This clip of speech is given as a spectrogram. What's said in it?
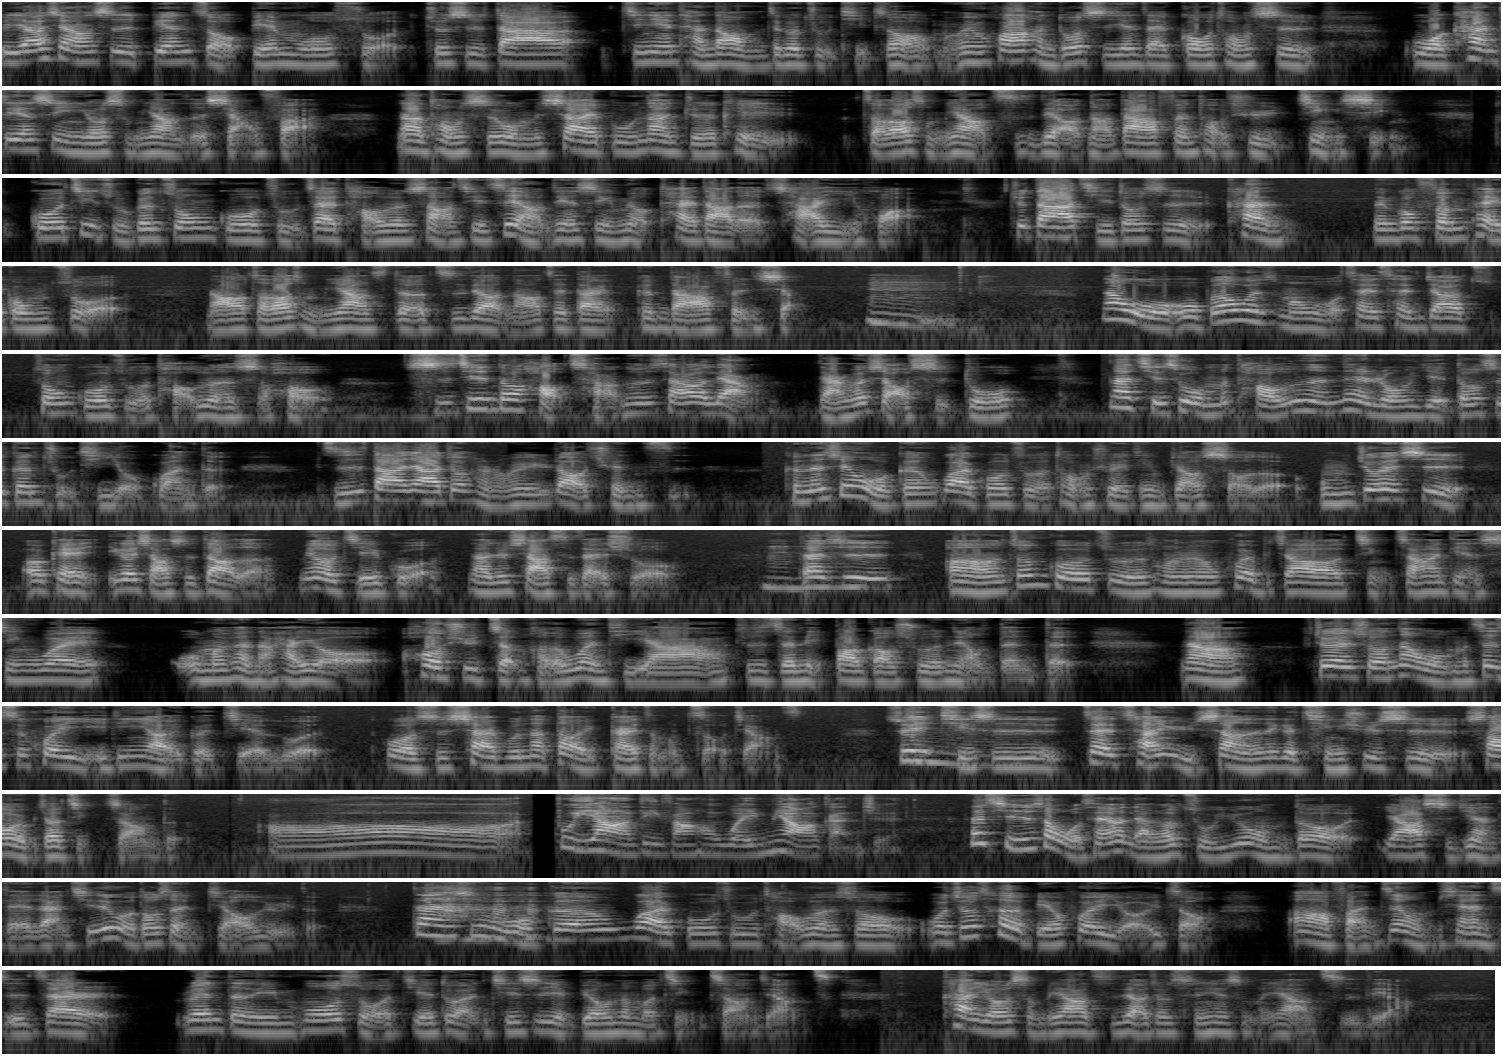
比较像是边走边摸索，就是大家今天谈到我们这个主题之后，我们花很多时间在沟通，是我看这件事情有什么样子的想法。那同时，我们下一步，那你觉得可以找到什么样的资料？然后大家分头去进行。国际组跟中国组在讨论上，其实这两件事情没有太大的差异化，就大家其实都是看能够分配工作，然后找到什么样子的资料，然后再带跟大家分享。嗯。那我我不知道为什么我在参加中国组的讨论的时候，时间都好长，都是差了两两个小时多。那其实我们讨论的内容也都是跟主题有关的，只是大家就很容易绕圈子。可能是因为我跟外国组的同学已经比较熟了，我们就会是 OK，一个小时到了，没有结果，那就下次再说。嗯，但是嗯，中国组的同学会比较紧张一点，是因为。我们可能还有后续整合的问题呀，就是整理报告书的内容等等，那就会说，那我们这次会议一定要有一个结论，或者是下一步，那到底该怎么走这样子？所以其实，在参与上的那个情绪是稍微比较紧张的。哦，不一样的地方，很微妙的感觉。但其实上，我参加两个组，因为我们都有压时间的 deadline，其实我都是很焦虑的。但是我 跟外国组讨论的时候，我就特别会有一种啊，反正我们现在只是在。Randomly 摸索阶段，其实也不用那么紧张，这样子看有什么样的资料就呈现什么样的资料。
